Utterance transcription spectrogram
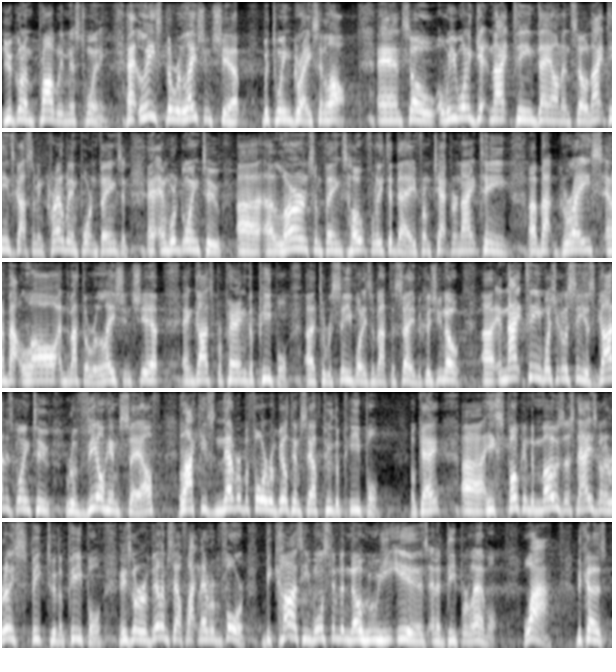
you're going to probably miss 20. At least the relationship between grace and law. And so we want to get 19 down. And so 19's got some incredibly important things. And, and we're going to uh, uh, learn some things, hopefully, today from chapter 19 about grace and about law and about the relationship. And God's preparing the people uh, to receive what He's about to say. Because you know, uh, in 19, what you're going to see is God is going to reveal Himself like He's never before revealed Himself to the people okay? Uh, he's spoken to Moses. Now he's going to really speak to the people. And he's going to reveal himself like never before because he wants them to know who he is at a deeper level. Why? Because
